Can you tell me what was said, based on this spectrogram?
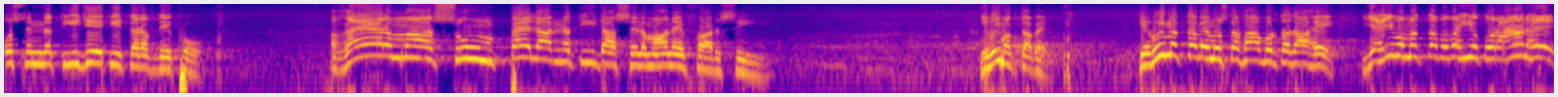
اس نتیجے کی طرف دیکھو۔ غیر معصوم پہلا نتیجہ سلمان فارسی۔ یہ وہی مکتب ہے۔ یہ وہی مکتب مصطفیٰ مرتضی ہے۔ یہی وہ مکتب وہی قرآن ہے۔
